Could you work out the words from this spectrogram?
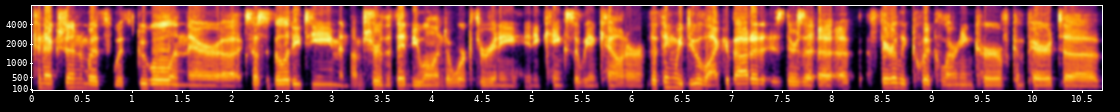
connection with with Google and their uh, accessibility team, and I'm sure that they'd be willing to work through any any kinks that we encounter. The thing we do like about it is there's a, a fairly quick learning curve compared to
